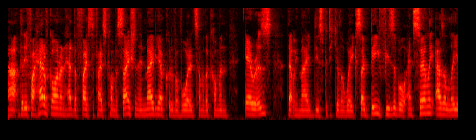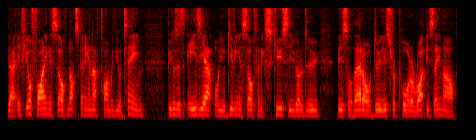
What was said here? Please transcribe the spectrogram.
uh, that if I had have gone and had the face-to-face conversation, then maybe I could have avoided some of the common errors that we made this particular week. So be visible, and certainly as a leader, if you're finding yourself not spending enough time with your team because it's easier, or you're giving yourself an excuse that you've got to do this or that, or do this report or write this email,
